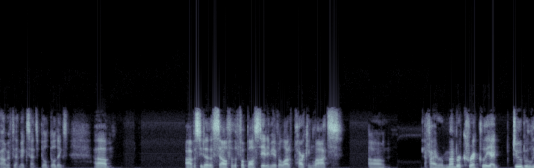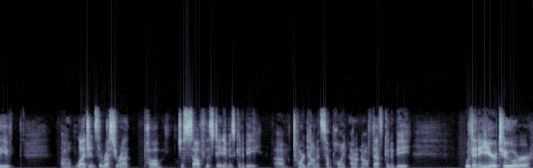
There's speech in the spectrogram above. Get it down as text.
um, if that makes sense, build buildings. Um, obviously, to the south of the football stadium, you have a lot of parking lots. Um, if I remember correctly, I do believe um, Legends, the restaurant pub just south of the stadium, is going to be um, torn down at some point. I don't know if that's going to be within a year or two or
